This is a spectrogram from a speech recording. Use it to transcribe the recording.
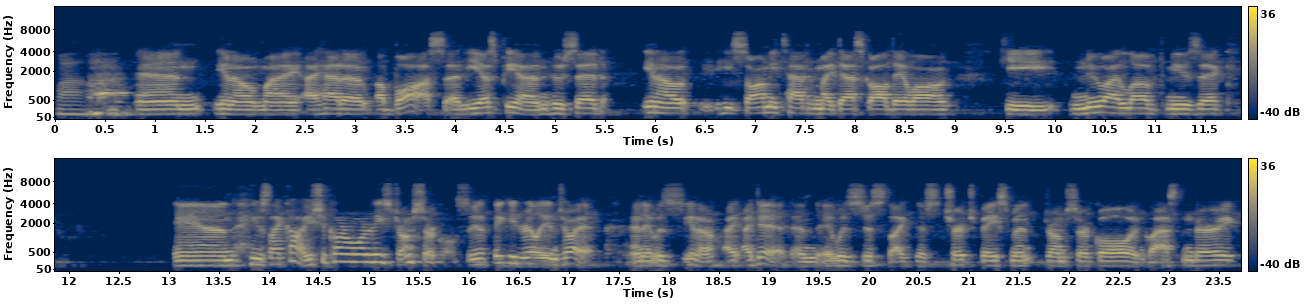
Wow. And you know, my I had a, a boss at ESPN who said, you know, he saw me tapping my desk all day long. He knew I loved music and he was like, "Oh, you should go to one of these drum circles. I think you'd really enjoy it." And it was, you know, I, I did, and it was just like this church basement drum circle in Glastonbury,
